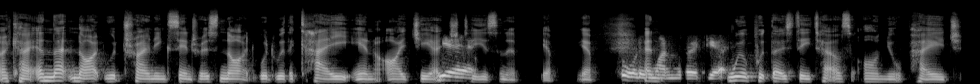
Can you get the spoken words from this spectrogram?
Okay, and that Knightwood Training Centre is Knightwood with a K N I G H T, yeah. isn't it? Yep, yep. All in and one word, yeah. We'll put those details on your page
